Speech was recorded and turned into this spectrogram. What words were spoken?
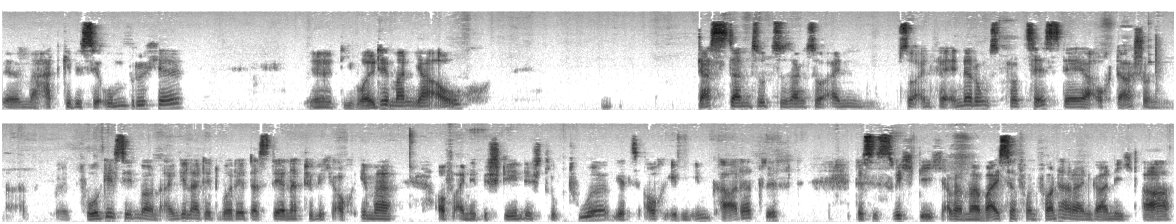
äh, man hat gewisse Umbrüche, äh, die wollte man ja auch. Dass dann sozusagen so ein, so ein Veränderungsprozess, der ja auch da schon äh, vorgesehen war und eingeleitet wurde, dass der natürlich auch immer auf eine bestehende Struktur jetzt auch eben im Kader trifft. Das ist richtig, aber man weiß ja von vornherein gar nicht, ah,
